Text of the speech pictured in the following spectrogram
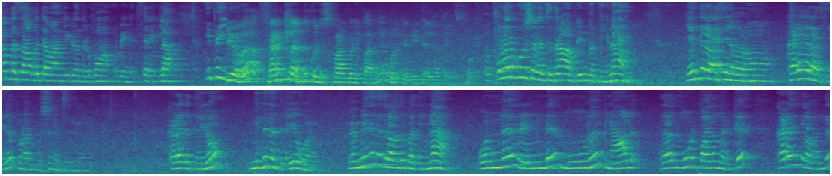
நம்ம சாபத்தை வாங்கிட்டு வந்திருக்கோம் அப்படின்னு. சரிங்களா? இப்போ வீடியோவை ஃப்ரண்ட்ல இருந்து கொஞ்சம் ஸ்க்ரால் பண்ணி பாருங்க. உங்களுக்கு டீட்டெயிலாக தெரியும். புனர்பூச நட்சத்திரம் அப்படின்னு பார்த்தீங்கன்னா எந்த ராசியில் வரும்? கடக ராசியில் புனர்பூச நட்சத்திரம். கடகத்துலேயும் மிதுனத்துலேயும் வரும். இப்போ மிதுனத்தில் வந்து பார்த்தீங்கன்னா ஒன்று ரெண்டு மூணு நாலு அதாவது மூணு பாதம் இருக்குது கடகத்தில் வந்து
